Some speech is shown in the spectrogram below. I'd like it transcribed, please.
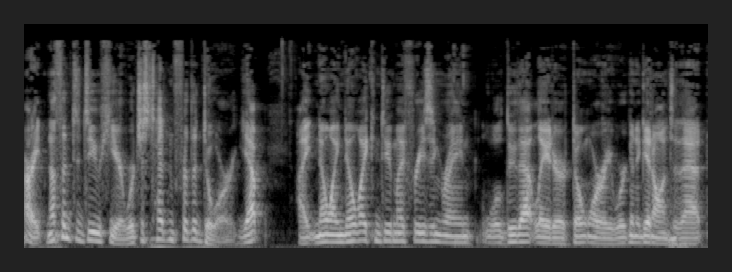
All right, nothing to do here. We're just heading for the door. Yep. I know I know I can do my freezing rain. We'll do that later. Don't worry. We're going to get onto that.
